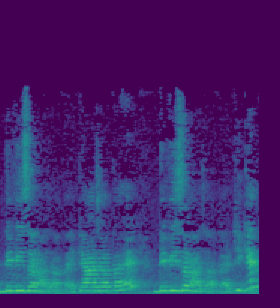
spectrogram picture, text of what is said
डिवीज़न आ जाता है। क्या आ जाता है? डिवीज़न आ जाता है, ठीक है?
